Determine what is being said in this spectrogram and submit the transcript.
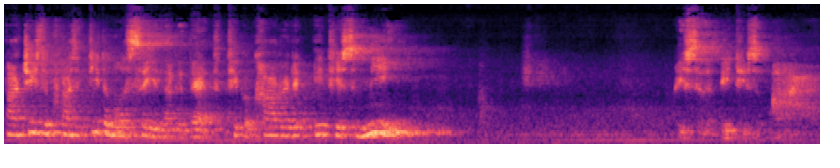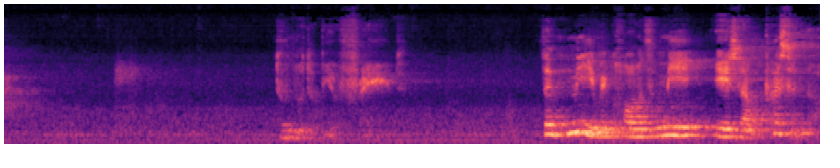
But Jesus Christ did not say like that. Take courage. It is me. He said, It is I. Do not be afraid. The me the me is a personal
